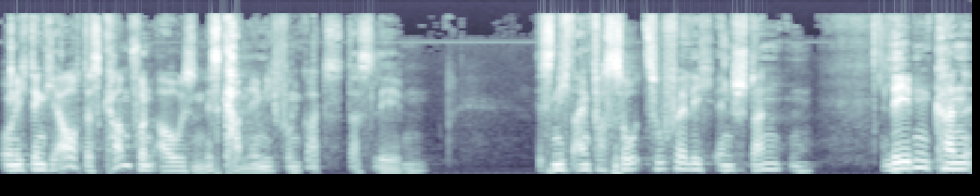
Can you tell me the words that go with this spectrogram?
Und ich denke auch, das kam von außen. Es kam nämlich von Gott, das Leben. Es ist nicht einfach so zufällig entstanden. Leben kann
